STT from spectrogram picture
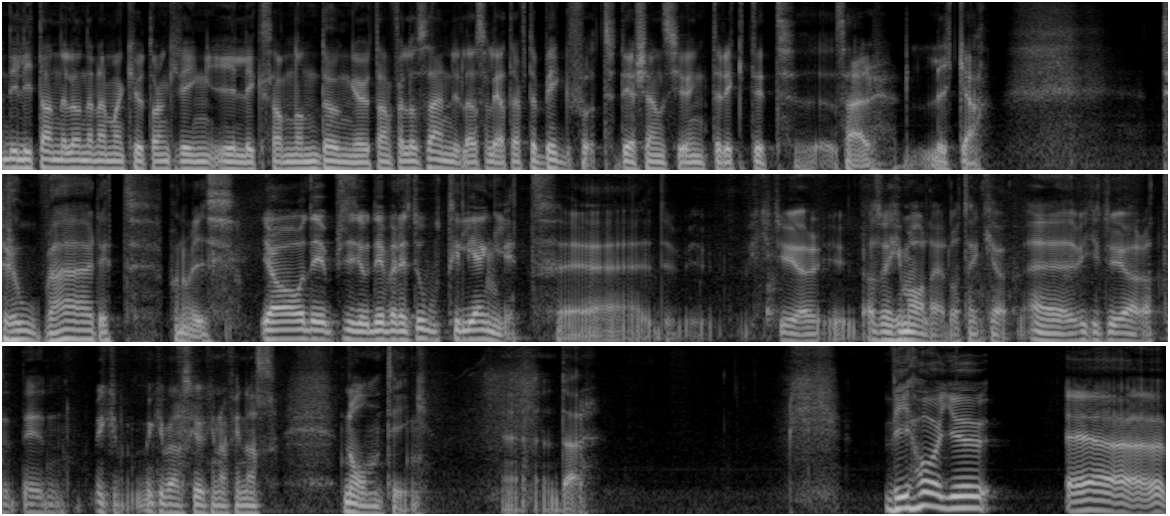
Det är lite annorlunda när man kutar omkring i liksom någon dunge utanför Los Angeles och letar efter Bigfoot. Det känns ju inte riktigt så här lika trovärdigt på något vis. Ja, och det är, precis, och det är väldigt otillgängligt. Eh, det, vilket ju gör, alltså Himalaya då tänker jag. Eh, vilket ju gör att det- det mycket, mycket väl skulle kunna finnas någonting eh, där. Vi har ju, eh,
